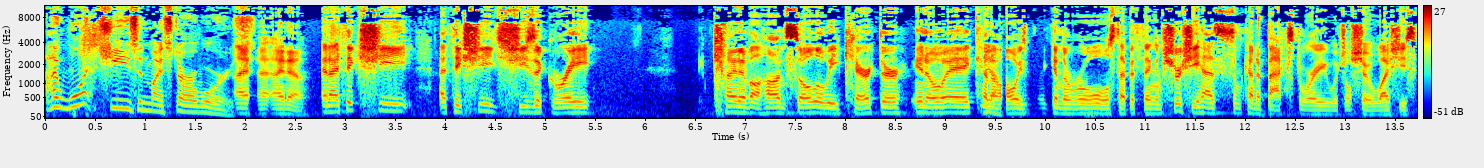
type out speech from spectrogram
I want cheese in my Star Wars. I, I I know, and I think she, I think she, she's a great kind of a Han Solo-y character in a way, kind Yeah. of always breaking the rules type of thing. I'm sure she has some kind of backstory which will show why she's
